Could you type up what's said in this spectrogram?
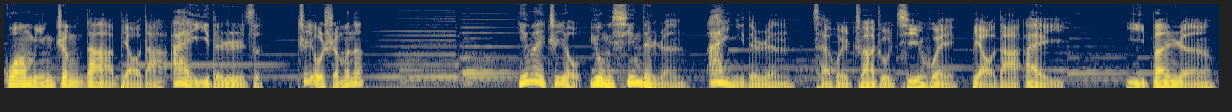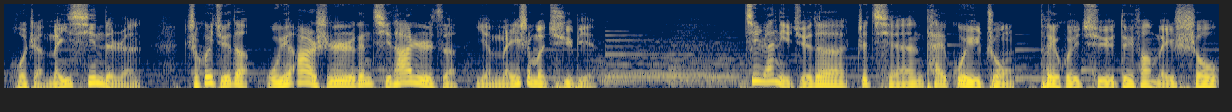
光明正大表达爱意的日子，这有什么呢？因为只有用心的人、爱你的人才会抓住机会表达爱意，一般人或者没心的人，只会觉得五月二十日跟其他日子也没什么区别。既然你觉得这钱太贵重，退回去对方没收。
